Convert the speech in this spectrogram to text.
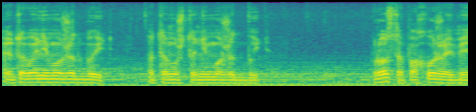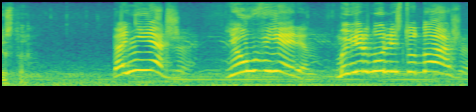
Этого не может быть, потому что не может быть. Просто похожее место. Да нет же! Я уверен, мы вернулись туда же.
